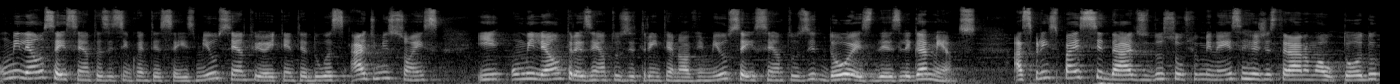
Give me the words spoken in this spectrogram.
1.656.182 admissões e 1.339.602 desligamentos. As principais cidades do sul fluminense registraram ao todo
